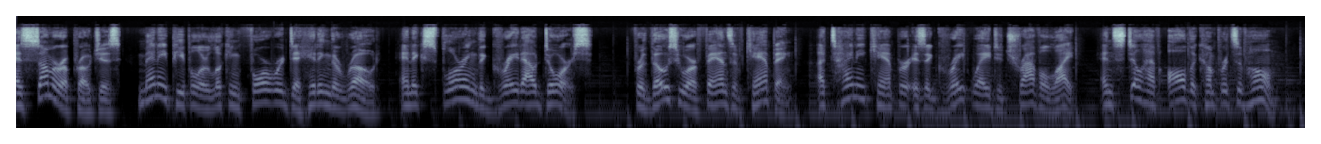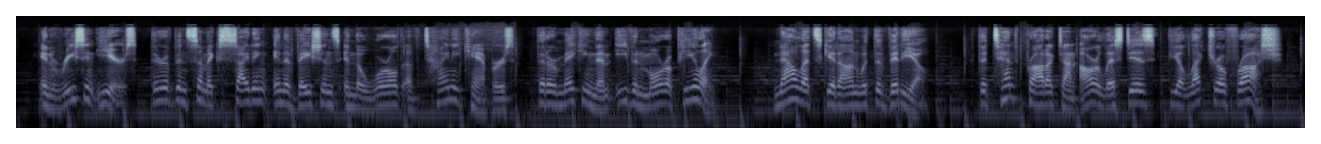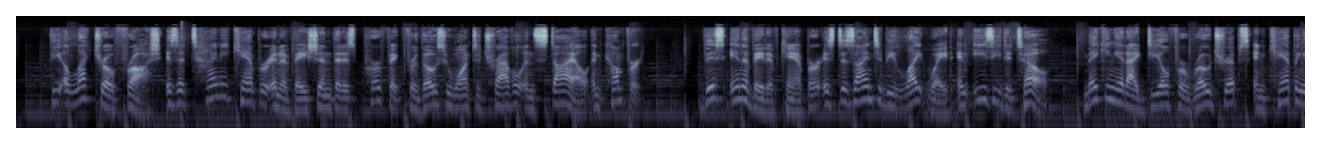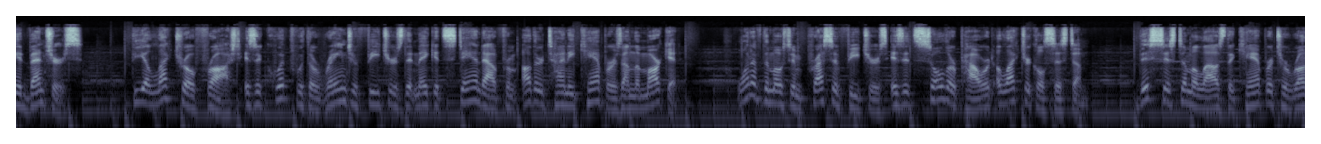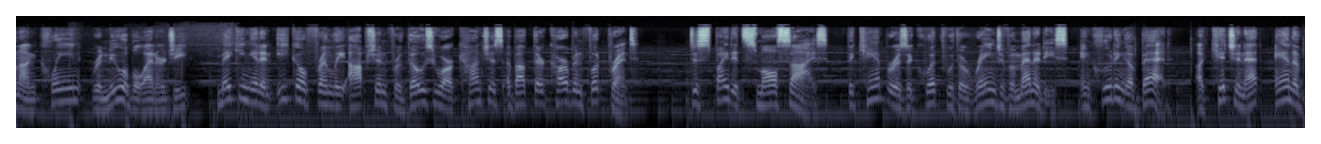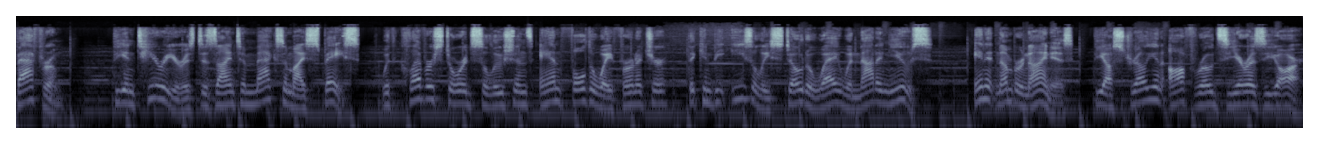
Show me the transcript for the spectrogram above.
As summer approaches, many people are looking forward to hitting the road and exploring the great outdoors. For those who are fans of camping, a tiny camper is a great way to travel light and still have all the comforts of home. In recent years, there have been some exciting innovations in the world of tiny campers that are making them even more appealing. Now let's get on with the video. The 10th product on our list is the Elektro Frosch. The Elektro Frosch is a tiny camper innovation that is perfect for those who want to travel in style and comfort. This innovative camper is designed to be lightweight and easy to tow, making it ideal for road trips and camping adventures. The Elektro Frosch is equipped with a range of features that make it stand out from other tiny campers on the market. One of the most impressive features is its solar-powered electrical system. This system allows the camper to run on clean, renewable energy making it an eco-friendly option for those who are conscious about their carbon footprint. Despite its small size, the camper is equipped with a range of amenities, including a bed, a kitchenette, and a bathroom. The interior is designed to maximize space, with clever storage solutions and fold-away furniture that can be easily stowed away when not in use. In at number 9 is the Australian Off-Road Sierra ZR.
